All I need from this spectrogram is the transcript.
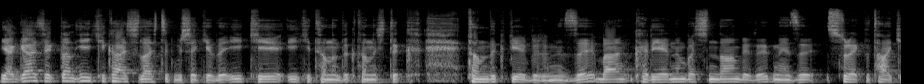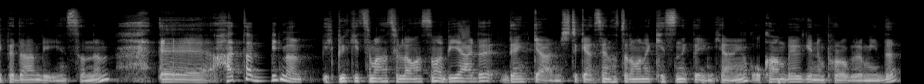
ya gerçekten iyi ki karşılaştık bir şekilde. İyi ki iyi ki tanıdık, tanıştık, tanıdık birbirimizi. Ben kariyerinin başından beri Nez'i sürekli takip eden bir insanım. Ee, hatta bilmiyorum büyük ihtimal hatırlamazsın ama bir yerde denk gelmiştik. Yani senin hatırlamana kesinlikle imkan yok. Okan Bölge'nin programıydı.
